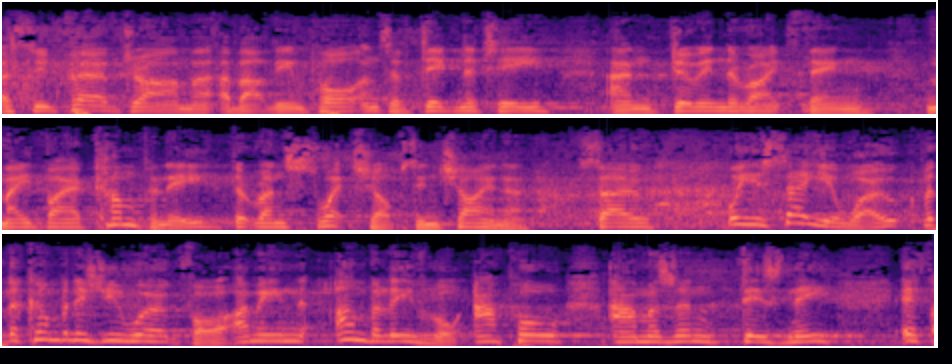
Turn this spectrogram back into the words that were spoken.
A superb drama about the importance of dignity and doing the right thing, made by a company that runs sweatshops in China. So, well, you say you're woke, but the companies you work for, I mean, unbelievable. Apple, Amazon, Disney. If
